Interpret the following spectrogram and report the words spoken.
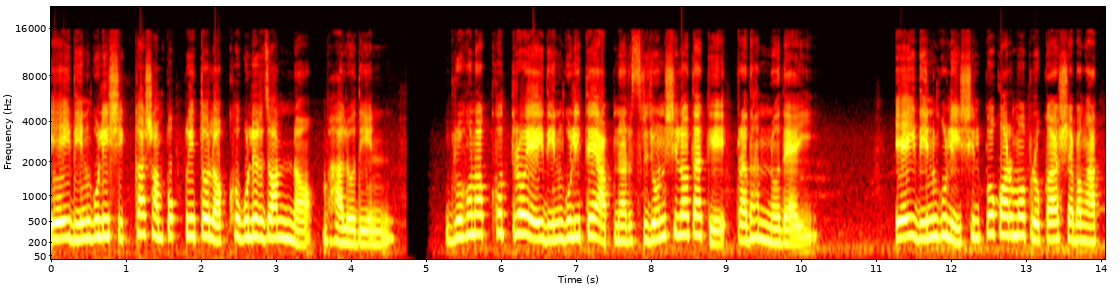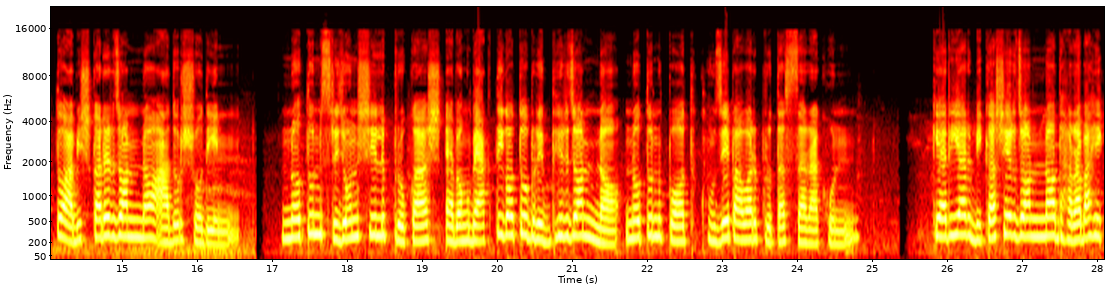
এই দিনগুলি শিক্ষা সম্পর্কিত লক্ষ্যগুলির জন্য ভালো দিন। গ্রহ নক্ষত্র এই দিনগুলিতে আপনার সৃজনশীলতাকে প্রাধান্য দেয়। এই দিনগুলি শিল্পকর্ম প্রকাশ এবং আত্ম আবিষ্কারের জন্য আদর্শ দিন। নতুন সৃজনশীল প্রকাশ এবং ব্যক্তিগত বৃদ্ধির জন্য নতুন পথ খুঁজে পাওয়ার প্রত্যাশা রাখুন। ক্যারিয়ার বিকাশের জন্য ধারাবাহিক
